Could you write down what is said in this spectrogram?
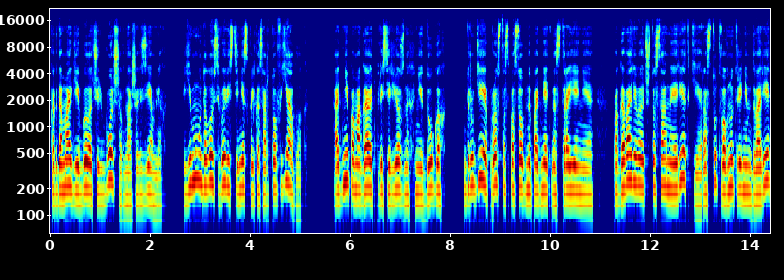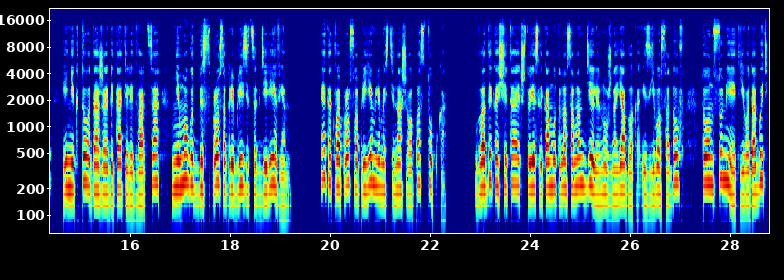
когда магии было чуть больше в наших землях, ему удалось вывести несколько сортов яблок. Одни помогают при серьезных недугах, Другие просто способны поднять настроение. Поговаривают, что самые редкие растут во внутреннем дворе, и никто, даже обитатели дворца, не могут без спроса приблизиться к деревьям. Это к вопросу о приемлемости нашего поступка. Владыка считает, что если кому-то на самом деле нужно яблоко из его садов, то он сумеет его добыть,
